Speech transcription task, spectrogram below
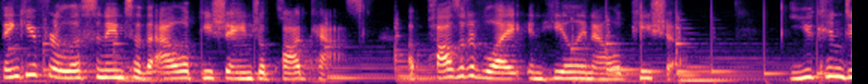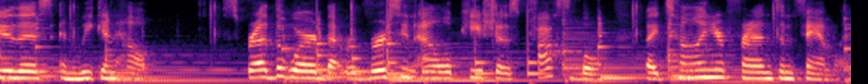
Thank you for listening to the Alopecia Angel podcast, a positive light in healing alopecia. You can do this and we can help. Spread the word that reversing alopecia is possible by telling your friends and family.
